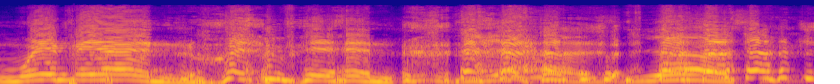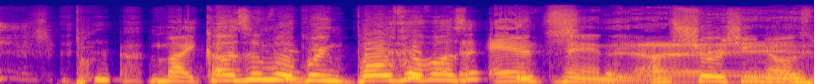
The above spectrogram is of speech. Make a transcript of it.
muy bien, muy bien. Yes, yes. My cousin will bring both of us and Thandie. I'm sure she knows.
